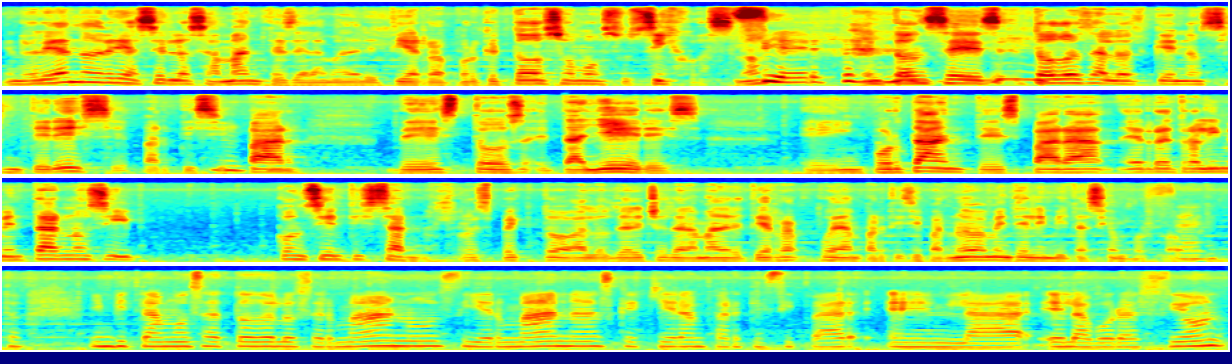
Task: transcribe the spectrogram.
en realidad no deberían ser los amantes de la madre tierra porque todos somos sus hijos, ¿no? Cierto. Entonces, todos a los que nos interese participar de estos eh, talleres eh, importantes para eh, retroalimentarnos y concientizarnos respecto a los derechos de la madre tierra puedan participar. Nuevamente la invitación, por favor. Exacto. Invitamos a todos los hermanos y hermanas que quieran participar en la elaboración,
